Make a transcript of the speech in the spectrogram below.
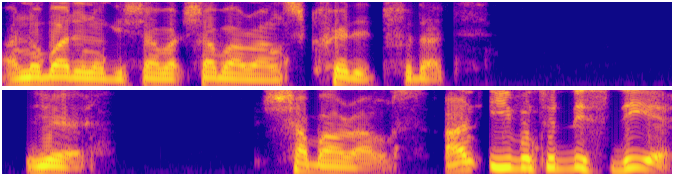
And nobody no give Shabba Ranks credit for that. Yeah. Shabba Ranks. And even to this day,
